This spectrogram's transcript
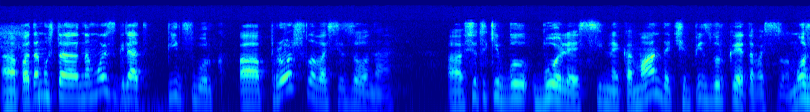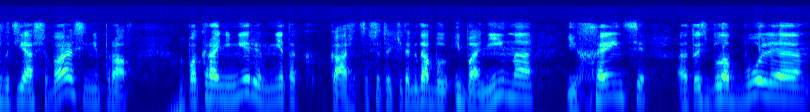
А, потому что, на мой взгляд, Питтсбург а, прошлого сезона все-таки был более сильной командой, чем Питтсбург этого сезона. Может быть, я ошибаюсь и не прав. Но, по крайней мере, мне так кажется. Все-таки тогда был и Банина, и Хейнси. А, то есть была более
